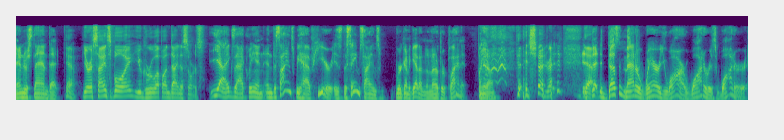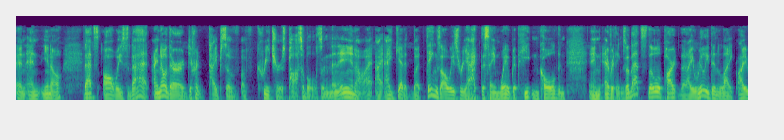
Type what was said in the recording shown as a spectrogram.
I understand that yeah, you're a science boy. You grew up on dinosaurs. Yeah, exactly. And and the science we have here is the same science we're going to get on another planet. You know, it should, right? it, yeah, it doesn't matter where you are. Water is water, and and you know, that's always that. I know there are different types of of creatures possibles, and, and you know, I, I I get it, but things always react the same way with heat and cold and and everything. So that's the little part that I really didn't like. I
